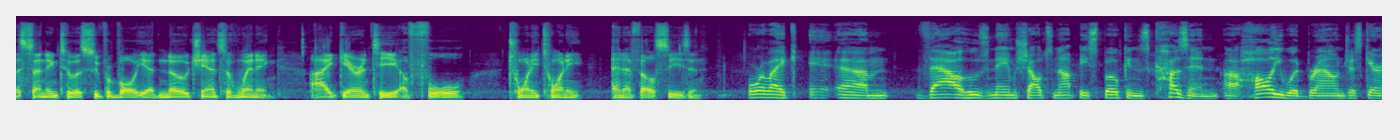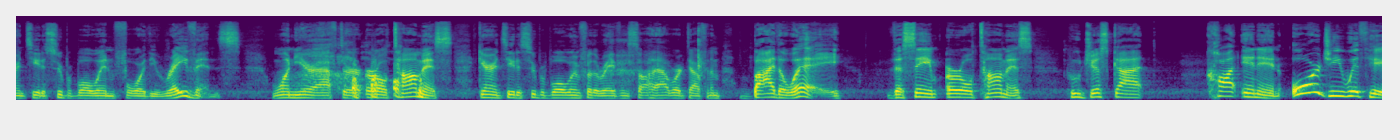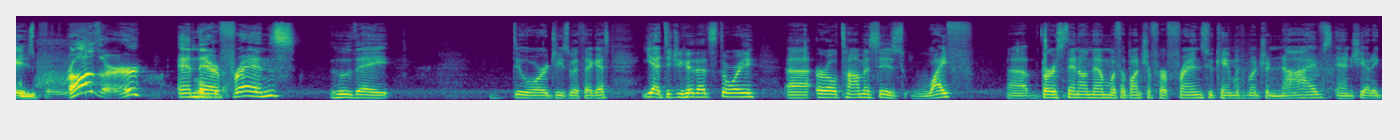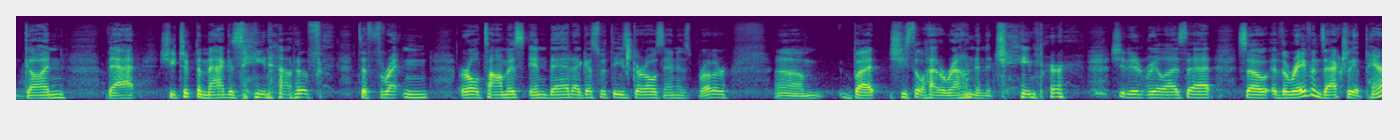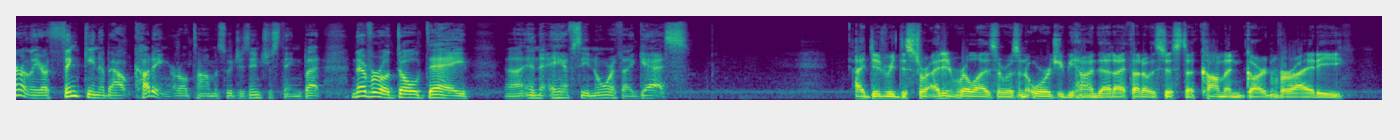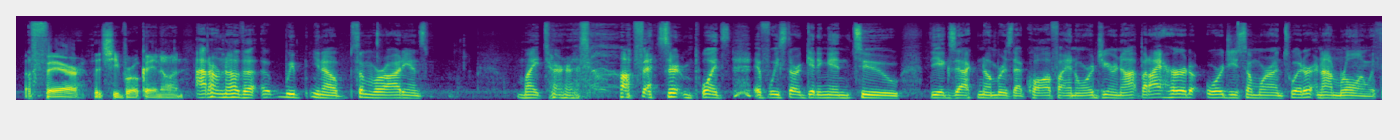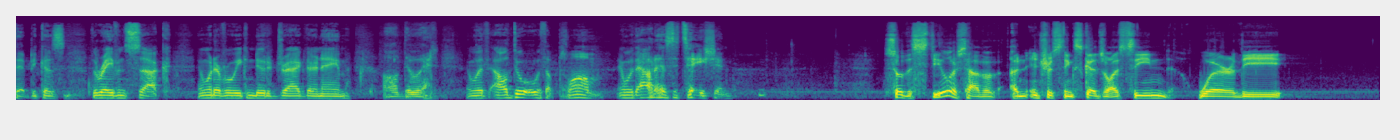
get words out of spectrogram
ascending to a Super Bowl he had no chance of winning. I guarantee a full 2020 NFL season. or like eh, um, thou whose name shalt not be spoken's cousin, uh, Hollywood Brown, just guaranteed a Super Bowl win for the Ravens. One year after Earl Thomas guaranteed a Super Bowl win for the Ravens, saw how that worked out for them. By the way, the same Earl Thomas who just got caught in an orgy with his brother and their friends, who they do orgies with, I guess. Yeah, did you hear that story? Uh, Earl Thomas's wife uh, burst in on them with a bunch of her friends who came with a bunch of knives, and she had a gun that she took the magazine out of to threaten Earl Thomas in bed, I guess, with these girls and his brother. Um, but she still had a round in the chamber. she didn't realize that. So the Ravens actually apparently are thinking about cutting Earl Thomas, which is interesting, but never a dull day uh, in the AFC North, I guess. I did read the story. I didn't realize there was an orgy behind that. I thought it was just a common garden variety affair that she broke in on. I don't know that uh, we you know some of our audience might turn us off at certain points if we start getting into the exact numbers that qualify an orgy or not. But I heard orgy somewhere on Twitter, and I'm rolling with it because the Ravens suck, and whatever we can do to drag their name, I'll do it, and with I'll do it with a plum and without hesitation. So the Steelers have a, an interesting schedule. I've seen where the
